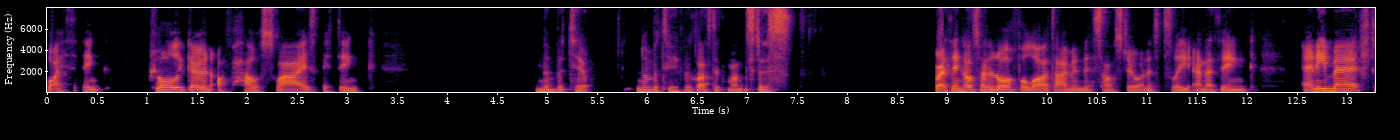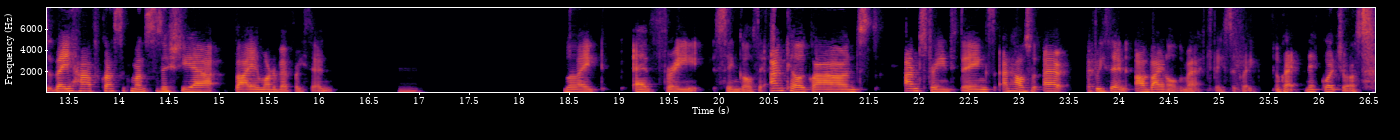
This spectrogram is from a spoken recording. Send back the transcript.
but I think purely going off house wise, I think number two, number two for classic monsters. But I think I'll spend an awful lot of time in this house too, honestly. And I think any merch that they have classic monsters this year, buying one of everything. Hmm. Like every single thing, and Killer Klowns, and Strange Things, and House, uh, everything. I'm buying all the merch, basically. Okay, Nick, what's yours?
